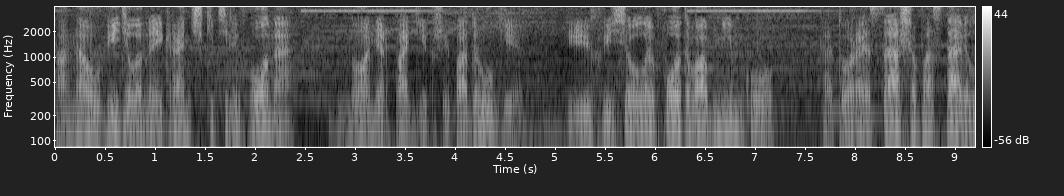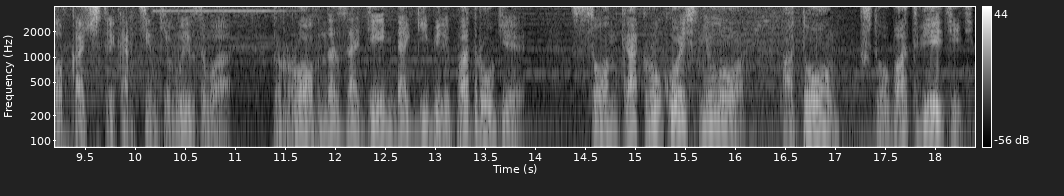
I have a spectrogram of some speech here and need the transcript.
она увидела на экранчике телефона номер погибшей подруги и их веселое фото в обнимку, которое Саша поставила в качестве картинки вызова ровно за день до гибели подруги. Сон как рукой сняло о том, чтобы ответить,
